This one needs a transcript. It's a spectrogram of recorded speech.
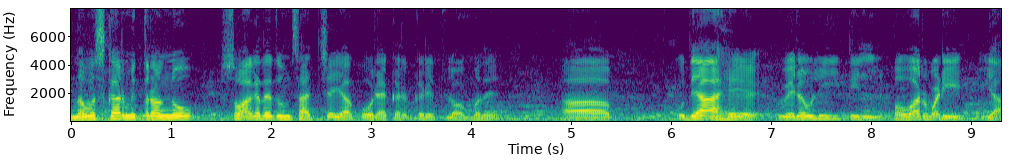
नमस्कार मित्रांनो स्वागत आहे तुमचं आजच्या या कोऱ्या करकरीत ब्लॉगमध्ये उद्या आहे वेरवलीतील पवारवाडी या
